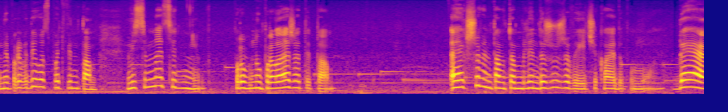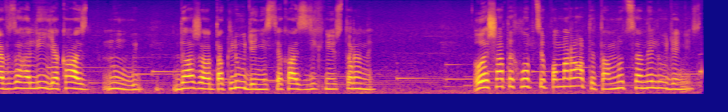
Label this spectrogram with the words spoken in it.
не приведи Господь, він там 18 днів ну, пролежати там. А якщо він там тому бліндажу живий і чекає допомоги? Де взагалі якась, ну, навіть так людяність якась з їхньої сторони? Лишати хлопців помирати там, ну це не людяність.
